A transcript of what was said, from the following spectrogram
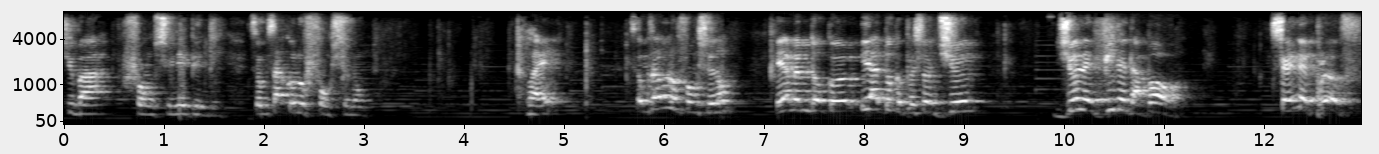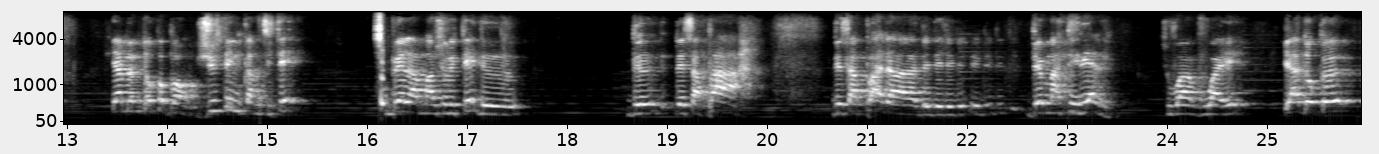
tu vas fonctionner béni. C'est comme ça que nous fonctionnons. Ouais. C'est comme ça que nous fonctionnons. Il y a même donc, il y a d'autres personnes, Dieu, Dieu les vide d'abord. C'est une épreuve. Il y a même donc, bon, juste une quantité, ou bien la majorité de, de, de sa part, de sa part de, de, de matériel. Tu vois, vous voyez Il y a donc, euh,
